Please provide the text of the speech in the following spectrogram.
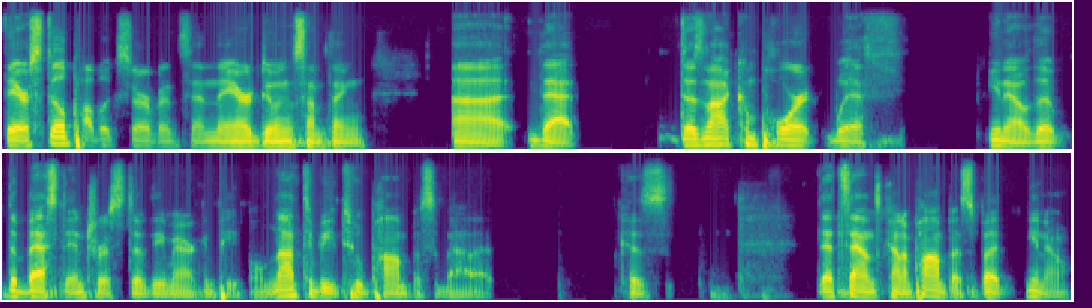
They are still public servants and they are doing something uh, that does not comport with you know the the best interest of the american people. Not to be too pompous about it because that sounds kind of pompous but you know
